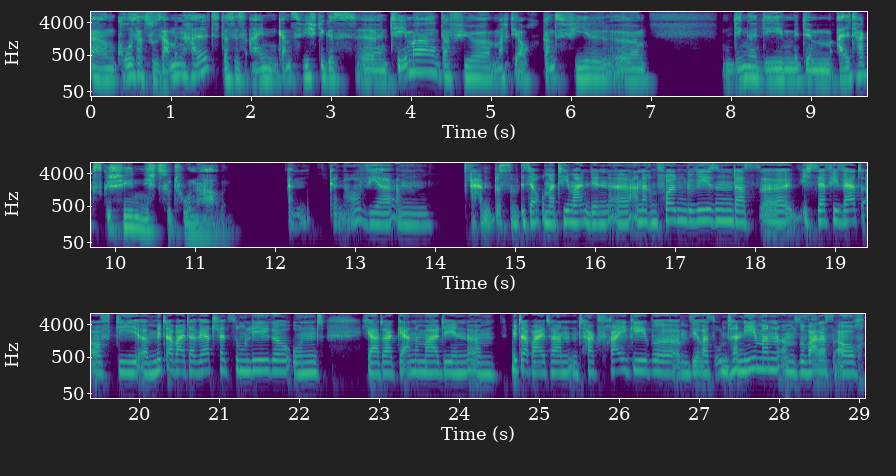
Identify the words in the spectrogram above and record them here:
Ähm, großer Zusammenhalt, das ist ein ganz wichtiges äh, Thema. Dafür macht ihr auch ganz viel äh, Dinge, die mit dem Alltagsgeschehen nichts zu tun haben. Ähm, genau, wir ähm, das ist ja auch immer Thema in den äh, anderen Folgen gewesen, dass äh, ich sehr viel Wert auf die äh, Mitarbeiterwertschätzung lege und ja da gerne mal den ähm, Mitarbeitern einen Tag freigebe, ähm, wir was unternehmen. Ähm, so war das auch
